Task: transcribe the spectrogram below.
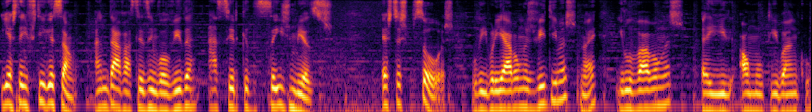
e esta investigação andava a ser desenvolvida há cerca de 6 meses. Estas pessoas ludibriavam as vítimas não é? e levavam-nas a ir ao multibanco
